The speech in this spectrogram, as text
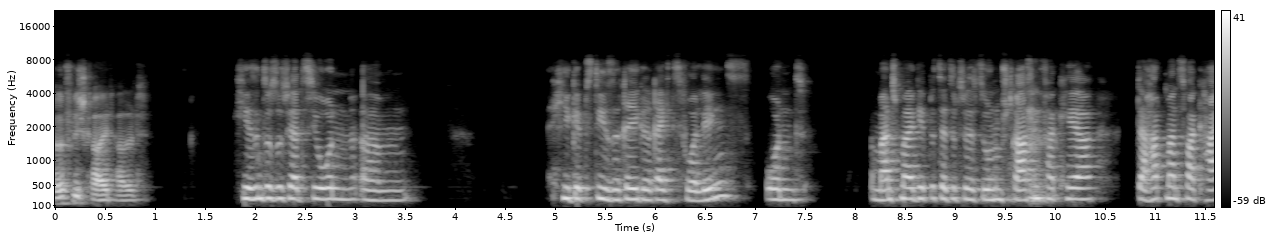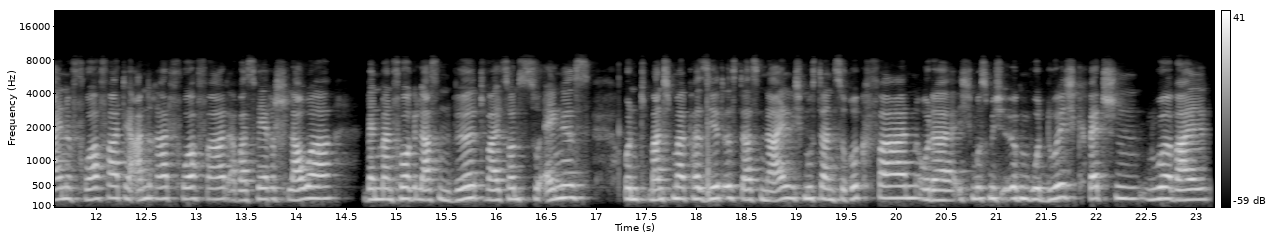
Höflichkeit halt. Hier sind so Situationen, ähm, hier gibt es diese Regel rechts vor links und manchmal gibt es ja Situationen im Straßenverkehr, da hat man zwar keine Vorfahrt, der andere hat Vorfahrt, aber es wäre schlauer, wenn man vorgelassen wird, weil es sonst zu eng ist. Und manchmal passiert es, dass nein, ich muss dann zurückfahren oder ich muss mich irgendwo durchquetschen, nur weil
